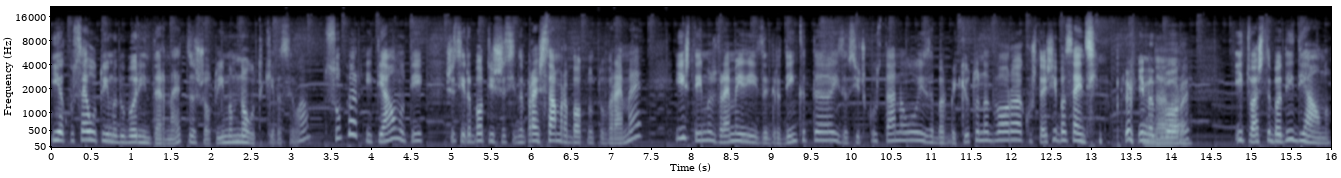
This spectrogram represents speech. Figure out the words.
И ако селото има добър интернет, защото има много такива села, супер, идеално ти ще си работиш, ще си направиш сам работното време и ще имаш време и за градинката, и за всичко останало, и за барбекюто на двора, ако щеш и басейн си направи на двора. да. И това ще бъде идеално.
